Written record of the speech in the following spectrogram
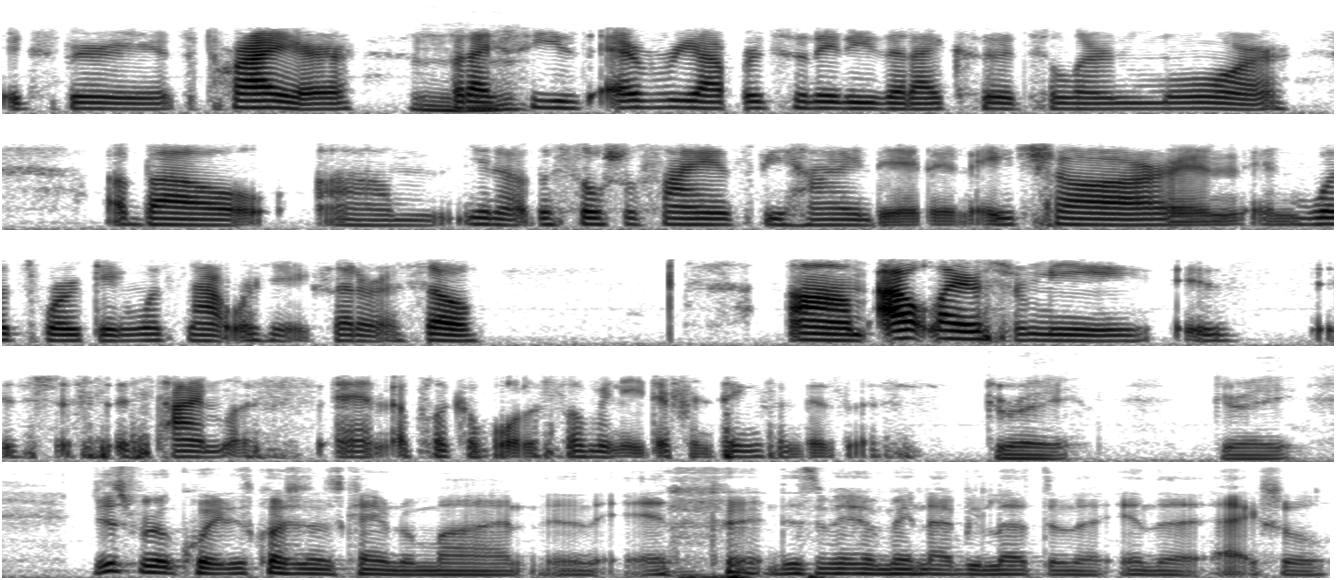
experience prior, mm-hmm. but I mm-hmm. seized every opportunity that I could to learn more about um, you know the social science behind it and HR and, and what's working, what's not working, et cetera. So um, outliers for me is is just is timeless and applicable to so many different things in business. Great, great just real quick, this question just came to mind, and, and, this may or may not be left in the in the actual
